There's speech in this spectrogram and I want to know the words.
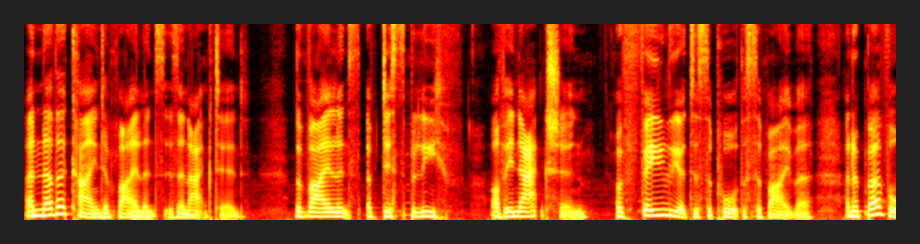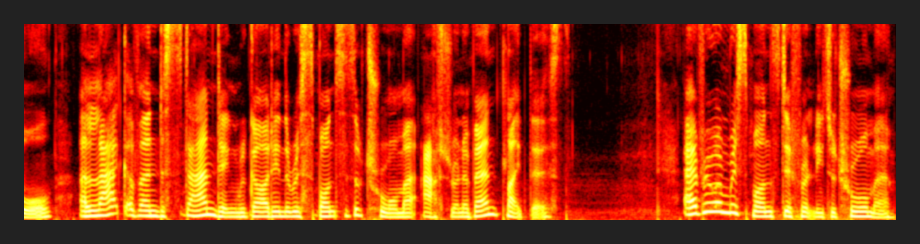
another kind of violence is enacted the violence of disbelief, of inaction, of failure to support the survivor, and above all, a lack of understanding regarding the responses of trauma after an event like this. Everyone responds differently to trauma,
